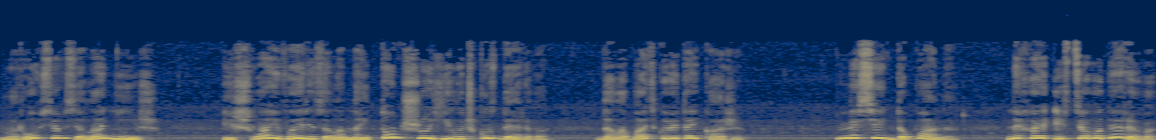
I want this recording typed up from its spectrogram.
Маруся взяла ніж, і йшла й вирізала найтоншу гілочку з дерева, дала батькові та й каже Несіть до пана, нехай із цього дерева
